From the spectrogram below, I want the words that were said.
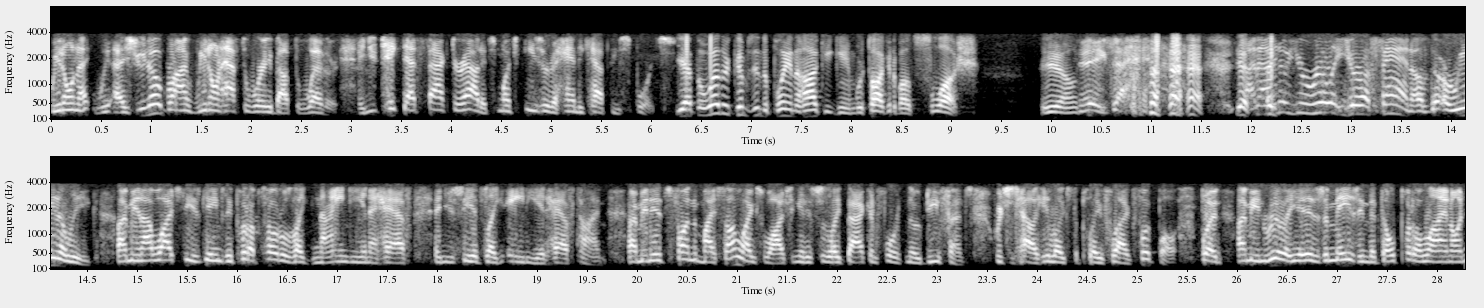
we don't, as you know, Brian, we don't have to worry about the weather. And you take that factor out, it's much easier to handicap these sports. Yeah, if the weather comes into play in a hockey game, we're talking about slush. You know. Exactly. yeah. And I know you're really you're a fan of the Arena League. I mean, I watch these games. They put up totals like 90 and a half, and you see it's like 80 at halftime. I mean, it's fun. My son likes watching it. It's just like back and forth, no defense, which is how he likes to play flag football. But I mean, really, it is amazing that they'll put a line on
